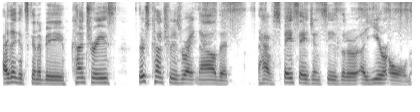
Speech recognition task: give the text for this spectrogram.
I think it's going to be countries. There's countries right now that have space agencies that are a year old.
